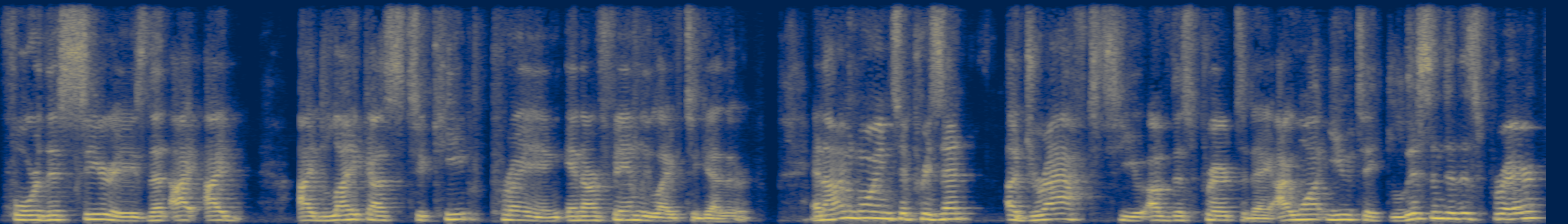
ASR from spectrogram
for this series that I, I I'd like us to keep praying in our family life together. And I'm going to present a draft to you of this prayer today. I want you to listen to this prayer.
